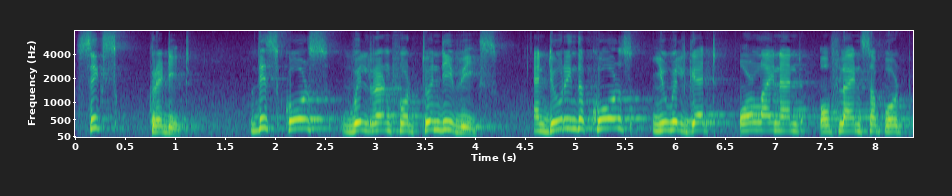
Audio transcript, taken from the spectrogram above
6 credit. This course will run for 20 weeks and during the course you will get online and offline support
